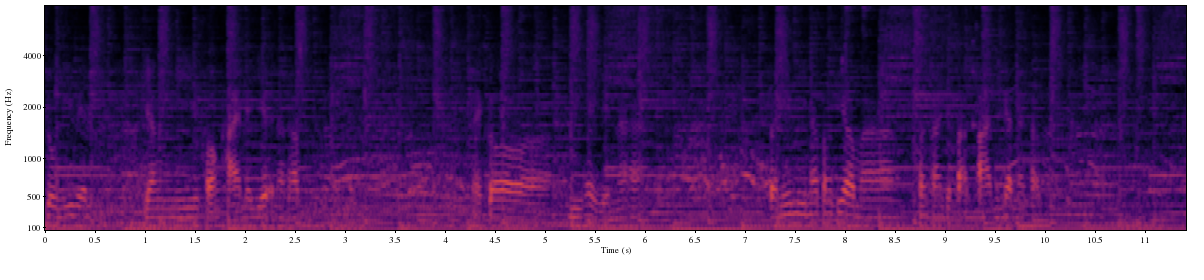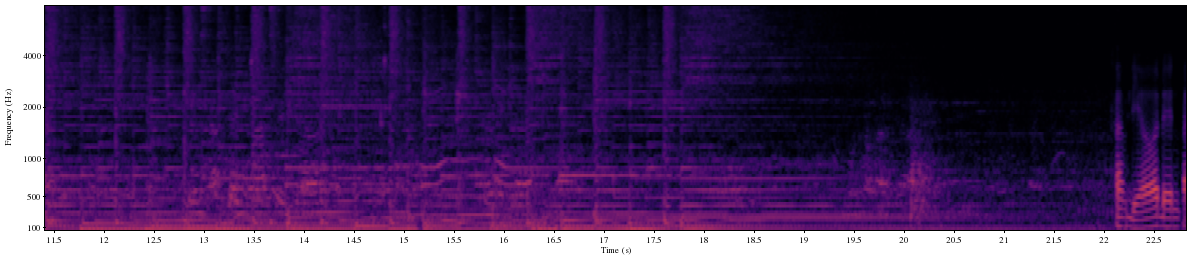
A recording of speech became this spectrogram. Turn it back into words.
ช่วงนี้เนยังมีของขายไม่เยอะนะครับ แต่ก็มีให้เห็นนะฮะ ตอนนี้มีนักท่องเที่ยวมาค่อนข้างจะปะปานกันนะครับครับเดี๋ยวเดินไป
